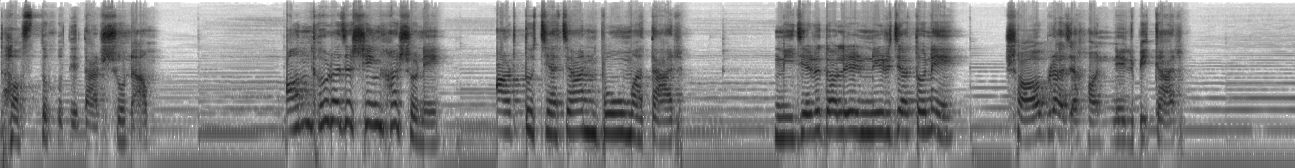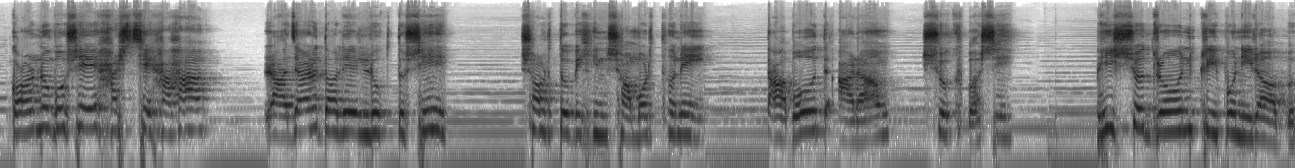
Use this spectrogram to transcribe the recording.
ধস্ত হতে তার সুনাম। অন্ধরাজা সিংহাসনে আর্ত চেঁচান বৌমা তার। নিজের দলের নির্যাতনে সব রাজা হন নির্বিকার। কর্ণ বসে হাসছে, হাহা, রাজার দলের লোক তো সে। শর্তবিহীন সমর্থনে তাবৎ আরাম, সুখ বসে। ভীষ্ম দ্রোণ কৃপ নীরব,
